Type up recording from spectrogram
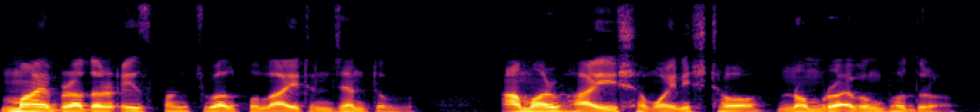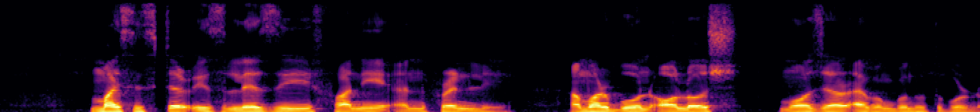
My brother is punctual polite and gentle আমার ভাই সময়নিষ্ঠ, নম্র এবং ভদ্র। My sister is lazy funny and friendly আমার বোন অলস, মজার এবং বন্ধুত্বপূর্ণ।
